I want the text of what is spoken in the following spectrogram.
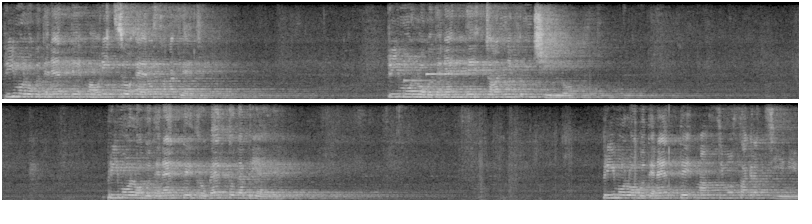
Primo luogotenente Maurizio Eros Anacleti. Primo luogotenente Gianni Fruncillo. Primo luogotenente Roberto Gabriele. Primo luogotenente Massimo Sagrazzini.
